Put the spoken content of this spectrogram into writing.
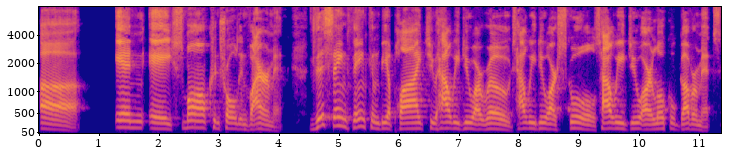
uh, in a small controlled environment. This same thing can be applied to how we do our roads, how we do our schools, how we do our local governments.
